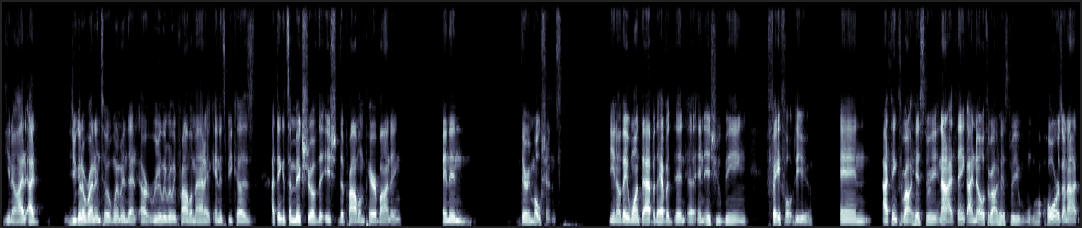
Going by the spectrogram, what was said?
you know, I I you're gonna run into women that are really really problematic, and it's because I think it's a mixture of the issue, the problem pair bonding, and then their emotions. You know, they want that, but they have a, an, uh, an issue being faithful to you, and I think throughout history, not I think, I know throughout history, whores are not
